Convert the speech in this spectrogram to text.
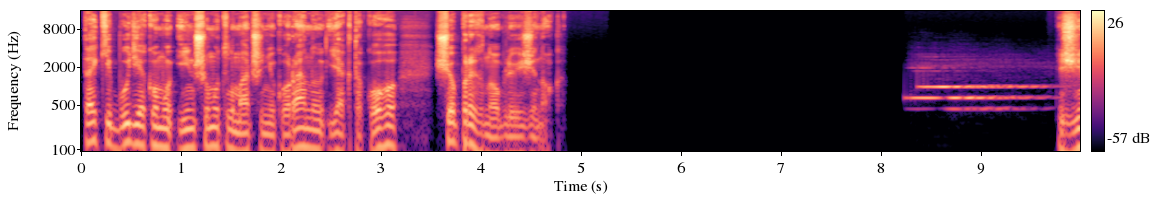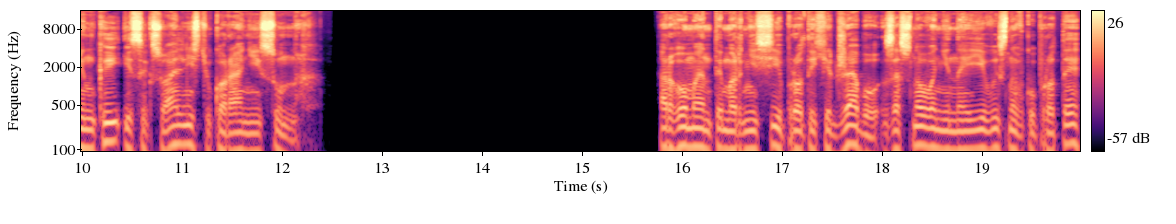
так і будь-якому іншому тлумаченню Корану як такого, що пригноблює жінок. Жінки і сексуальність у Корані і Суннах Аргументи Марнісі проти хіджабу засновані на її висновку про те,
